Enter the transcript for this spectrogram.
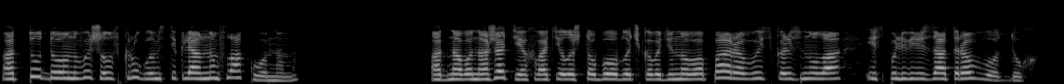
Оттуда он вышел с круглым стеклянным флаконом. Одного нажатия хватило, чтобы облачко водяного пара выскользнуло из пульверизатора в воздух,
